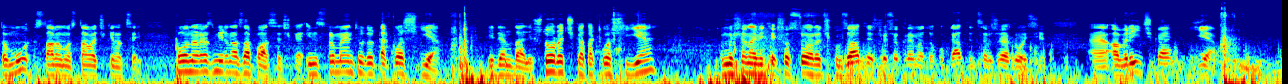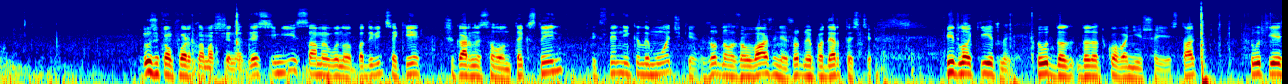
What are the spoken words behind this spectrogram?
Тому ставимо ставочки на цей. Повнорозмірна запасочка. Інструменти тут також є. Йдемо далі. Шторочка також є. Тому що навіть якщо сторочку взяти, щось окремо докупляти, це вже гроші. Е, Аврічка є. Дуже комфортна машина. Для сім'ї саме воно. Подивіться, який шикарний салон. Текстиль, текстильні килимочки, жодного зауваження, жодної подертості. Підлокітник. Тут додаткова ніша є, так? Тут є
